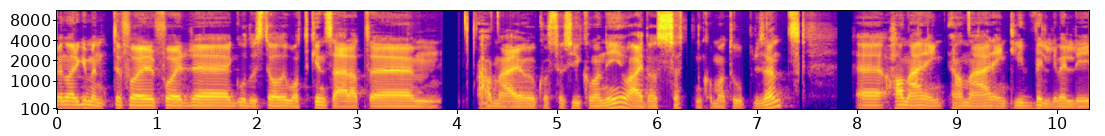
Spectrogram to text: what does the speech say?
Men argumentet for, for uh, godeste Ollie Watkins er at uh, han er jo, koster 7,9 og eid av 17,2 uh, han, er, han er egentlig veldig, veldig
